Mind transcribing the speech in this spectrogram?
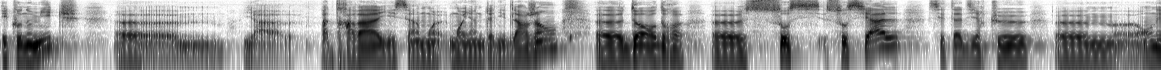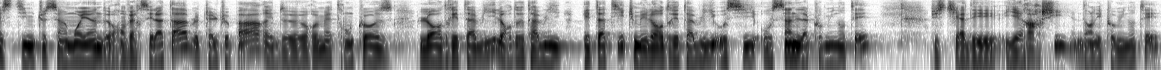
économique. Il y a de travail et c'est un moyen de gagner de l'argent, euh, d'ordre euh, social, c'est-à-dire que euh, on estime que c'est un moyen de renverser la table quelque part et de remettre en cause l'ordre établi, l'ordre établi étatique, mais l'ordre établi aussi au sein de la communauté, puisqu'il y a des hiérarchies dans les communautés.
